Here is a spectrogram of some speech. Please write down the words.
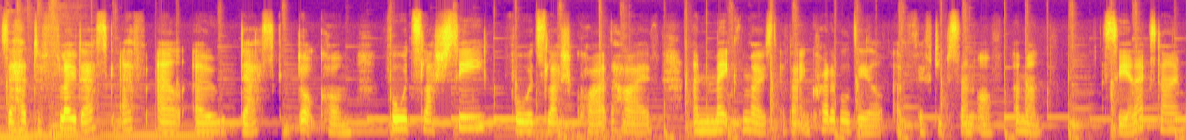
So head to Flodesk, F L O desk.com forward slash C forward slash quiet the hive and make the most of that incredible deal at 50% off a month. See you next time.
